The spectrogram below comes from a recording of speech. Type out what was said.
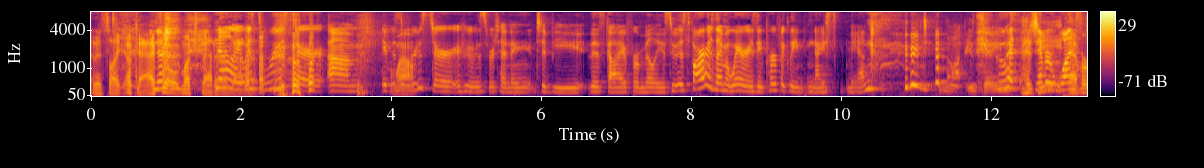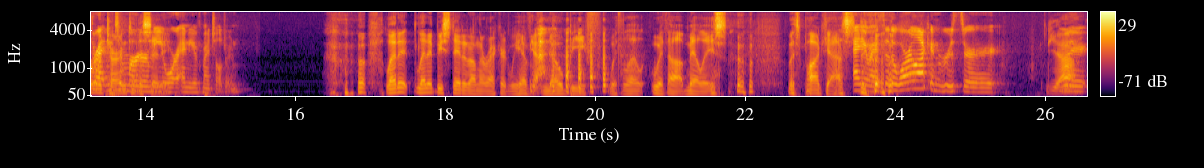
And it's like, okay, I No. feel much better. No, about it was Rooster. Um, it was Wow. Rooster who was pretending to be this guy from Millie's, who, as far as I'm aware, is a perfectly nice man who Not insane. who has, Has never once threatened to returned to murder me or any of my children. let it let it be stated on the record. We have Yeah. no beef with Lil, with uh, Millie's. this podcast. Anyway, so the Warlock and Rooster, yeah, they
